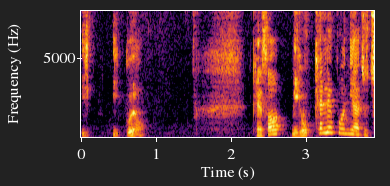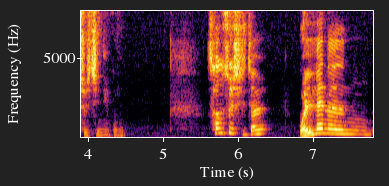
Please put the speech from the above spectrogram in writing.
이, 있고요. 그래서 미국 캘리포니아주 출신이고 선수 시절 원래는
